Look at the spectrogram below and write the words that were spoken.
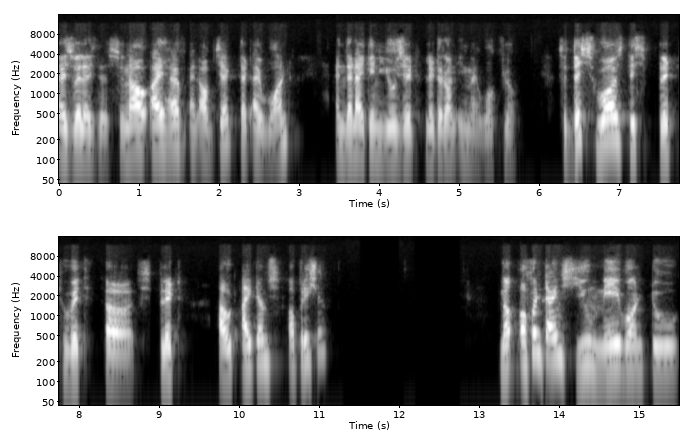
as well as this. So now I have an object that I want, and then I can use it later on in my workflow. So this was the split with uh, split out items operation. Now, oftentimes you may want to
